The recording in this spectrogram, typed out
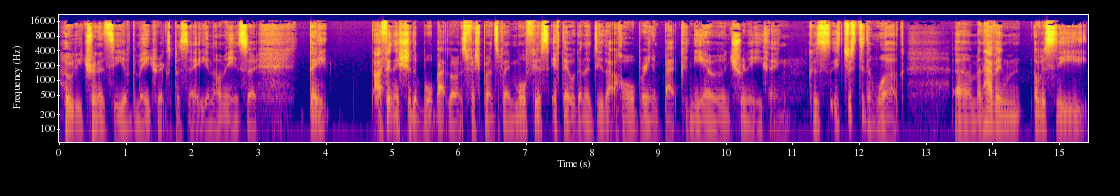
holy trinity of the Matrix per se. You know what I mean? So they I think they should have brought back Laurence Fishburne to play Morpheus if they were going to do that whole bringing back Neo and Trinity thing because it just didn't work. Um, and having obviously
